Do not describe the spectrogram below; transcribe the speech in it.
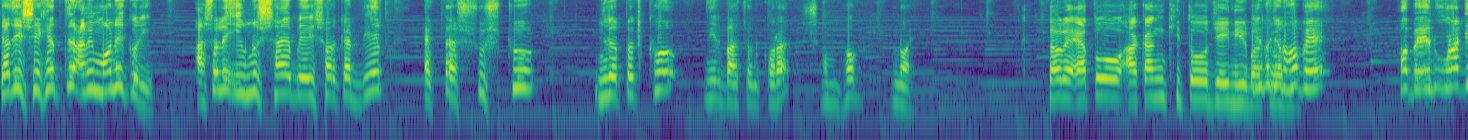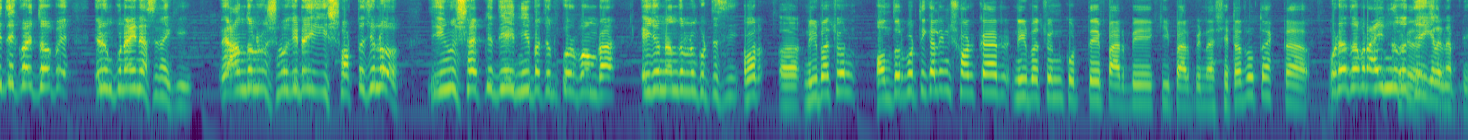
কাজে সেক্ষেত্রে আমি মনে করি আসলে ইউনুস সাহেব এই সরকার দিয়ে একটা সুষ্ঠু নিরপেক্ষ নির্বাচন করা সম্ভব নয়। তাহলে এত আকাঙ্ক্ষিত যে নির্বাচন নির্বাচন হবে হবে ওনাকে দিয়ে করাইতে হবে এরকম কোন আইন আছে নাকি? ওই আন্দোলনের সময় কি এটা শর্ত ছিল? যে ইউনুস সাহেবকে দিয়ে নির্বাচন করব আমরা এই জন্য আন্দোলন করতেছি। আবার নির্বাচন অন্তর্বর্তীকালীন সরকার নির্বাচন করতে পারবে কি পারবে না সেটারও তো একটা ওটা তো আবার আইনগত দিয়ে গেলেন আপনি।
